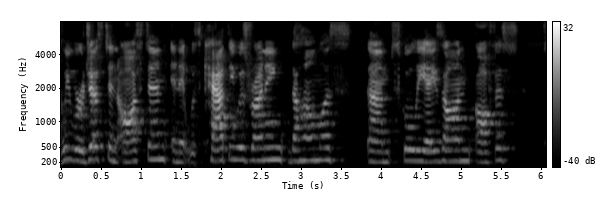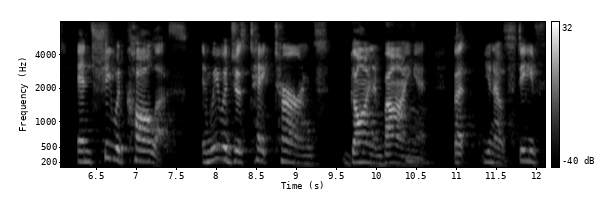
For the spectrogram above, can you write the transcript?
we were just in Austin, and it was Kathy was running the homeless um, school liaison office, and she would call us, and we would just take turns going and buying it. But you know, Steve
